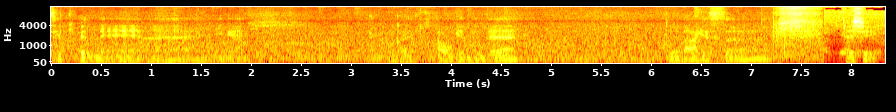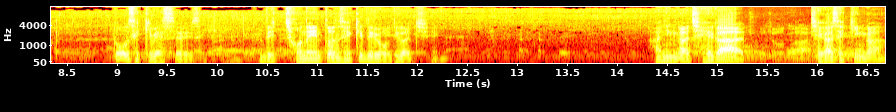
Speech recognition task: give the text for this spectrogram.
새끼 뵀네. 아 이게 또 나오겠는데 또 나겠어? 자식 또 새끼 뵀어요 이 새끼. 근데 전에 있던 새끼들이 어디 갔지? 아닌가? 제가 제가 새끼인가?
